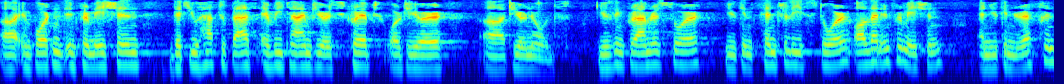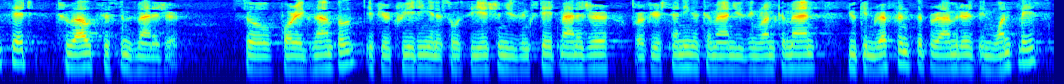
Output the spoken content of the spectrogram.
uh, important information that you have to pass every time to your script or to your uh, to your nodes. Using parameter store, you can centrally store all that information and you can reference it throughout Systems Manager. So for example, if you're creating an association using State Manager, or if you're sending a command using run command, you can reference the parameters in one place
